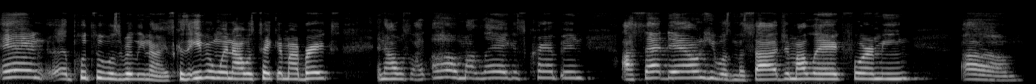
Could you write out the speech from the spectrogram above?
And uh, Putu was really nice because even when I was taking my breaks and I was like, oh, my leg is cramping, I sat down. He was massaging my leg for me. Um,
